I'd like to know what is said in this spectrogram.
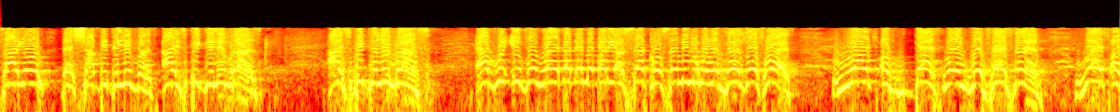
Zion there shall be deliverance. I speak deliverance. I speak deliverance. Every evil word that anybody has said concerning you will reverse those words. Words of death will reverse them. Words of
